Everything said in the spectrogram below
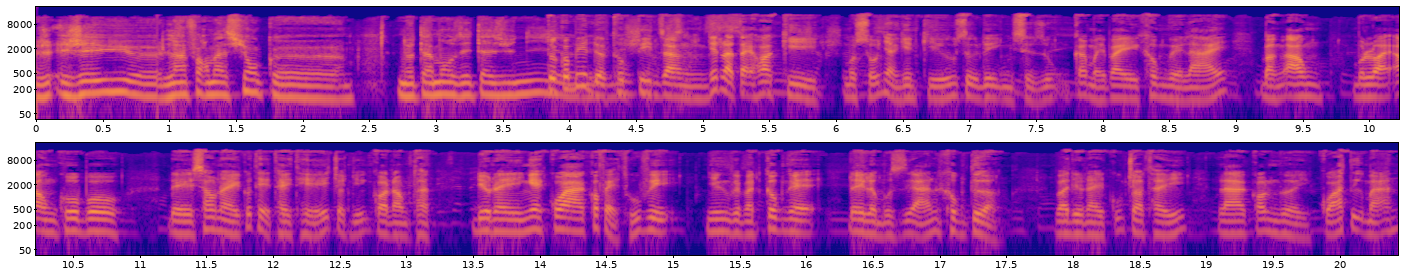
J'ai eu euh, l'information que, notamment aux États-Unis. Tôi có biết được thông tin rằng, nhất là tại Hoa Kỳ, một số nhà nghiên cứu dự định sử dụng các máy bay không người lái bằng ong, một loại ong gobo, để sau này có thể thay thế cho những con ong thật. Điều này nghe qua có vẻ thú vị, nhưng về mặt công nghệ, đây là một dự án không tưởng, và điều này cũng cho thấy là con người quá tự mãn.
